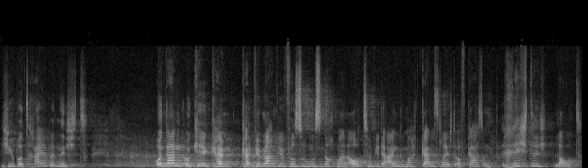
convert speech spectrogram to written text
Ich übertreibe nicht. Und dann, okay, kein, kein, wir, machen, wir versuchen es nochmal. Auto wieder angemacht, ganz leicht auf Gas und richtig laut.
